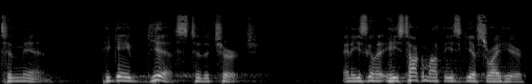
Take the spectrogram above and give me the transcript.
to men. He gave gifts to the church. And he's gonna, he's talking about these gifts right here.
